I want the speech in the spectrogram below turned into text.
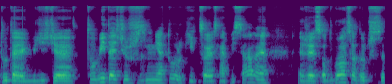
tutaj jak widzicie, to widać już z miniaturki, co jest napisane, że jest od Gonsa do 300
